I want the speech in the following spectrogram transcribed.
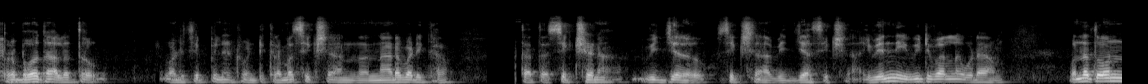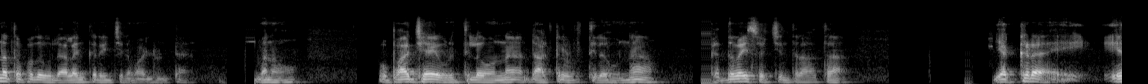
ప్రబోధాలతో వాళ్ళు చెప్పినటువంటి క్రమశిక్షణ నడవడిక తర్వాత శిక్షణ విద్యలో శిక్షణ విద్యా శిక్షణ ఇవన్నీ వీటి వలన కూడా ఉన్నతోన్నత పదవులు అలంకరించిన వాళ్ళు ఉంటారు. మనం ఉపాధ్యాయ వృత్తిలో ఉన్న డాక్టర్ వృత్తిలో ఉన్న పెద్ద వయసు వచ్చిన తర్వాత ఎక్కడ ఏ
